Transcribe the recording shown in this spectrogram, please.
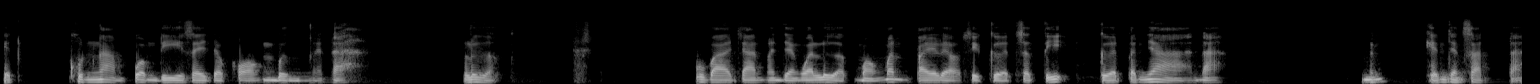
เหตุคุณงามความดีใส่เจ้าของบึงนะเลือกครูบาอาจารย์มันยังว่าเลือกมองมันไปแล้วสิเกิดสติเกิดปัญญานะ มันเห็นจังสัน นะ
